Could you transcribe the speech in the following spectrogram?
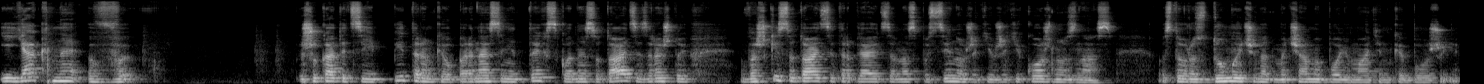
І як не в шукати цієї підтримки у перенесенні тих складних ситуацій, зрештою, важкі ситуації трапляються в нас постійно в житті, в житті кожного з нас. Ось роздумуючи над мечами болю матінки Божої,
